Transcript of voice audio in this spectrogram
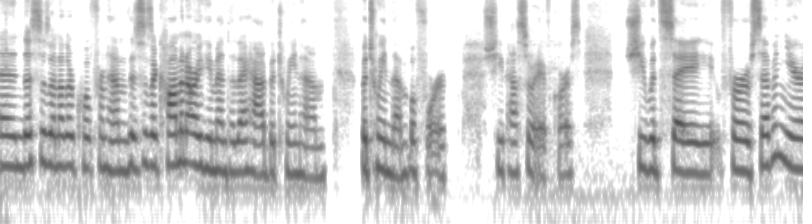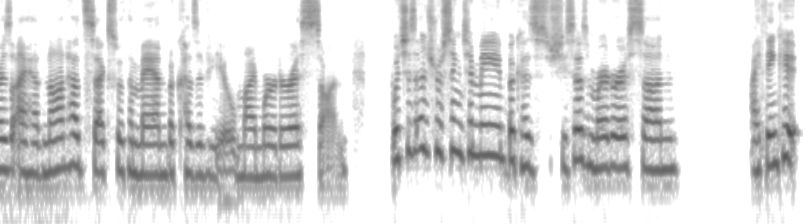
and this is another quote from him. This is a common argument that they had between him, between them before she passed away. Of course, she would say, "For seven years, I have not had sex with a man because of you, my murderous son," which is interesting to me because she says "murderous son." I think it.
